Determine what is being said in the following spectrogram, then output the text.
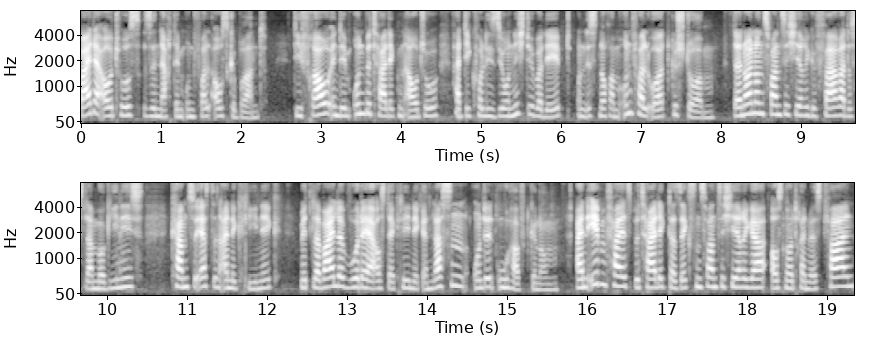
Beide Autos sind nach dem Unfall ausgebrannt. Die Frau in dem unbeteiligten Auto hat die Kollision nicht überlebt und ist noch am Unfallort gestorben. Der 29-jährige Fahrer des Lamborghinis kam zuerst in eine Klinik, mittlerweile wurde er aus der Klinik entlassen und in U-Haft genommen. Ein ebenfalls beteiligter 26-Jähriger aus Nordrhein-Westfalen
